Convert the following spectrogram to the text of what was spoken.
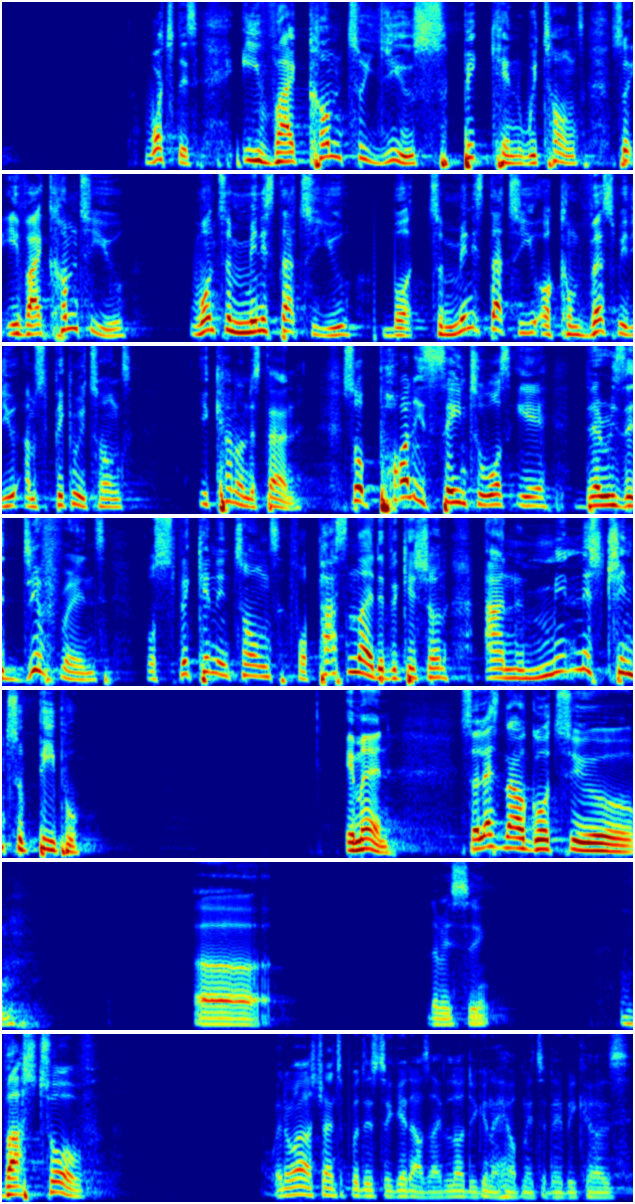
Watch this. If I come to you speaking with tongues, so if I come to you, want to minister to you, but to minister to you or converse with you, I'm speaking with tongues, you can't understand. So Paul is saying to us here, there is a difference for speaking in tongues for personal edification and ministering to people. Amen. So let's now go to, uh, let me see, verse 12. When I was trying to put this together, I was like, Lord, you're going to help me today because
